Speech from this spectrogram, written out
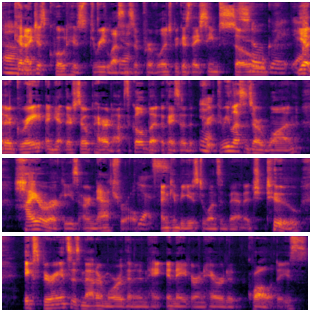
Can I just quote his three lessons Um, yeah. of privilege because they seem so So great, yeah. they're great and yet they're so paradoxical. But okay, so the three, Yeah. three lessons are one, hierarchies are natural Yes. and can be used to one's advantage. Two, experiences matter more than inha- innate or inherited qualities,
